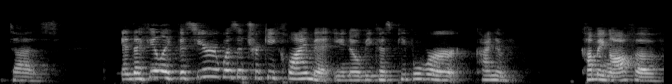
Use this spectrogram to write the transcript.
It does. And I feel like this year was a tricky climate, you know, because people were kind of coming off of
